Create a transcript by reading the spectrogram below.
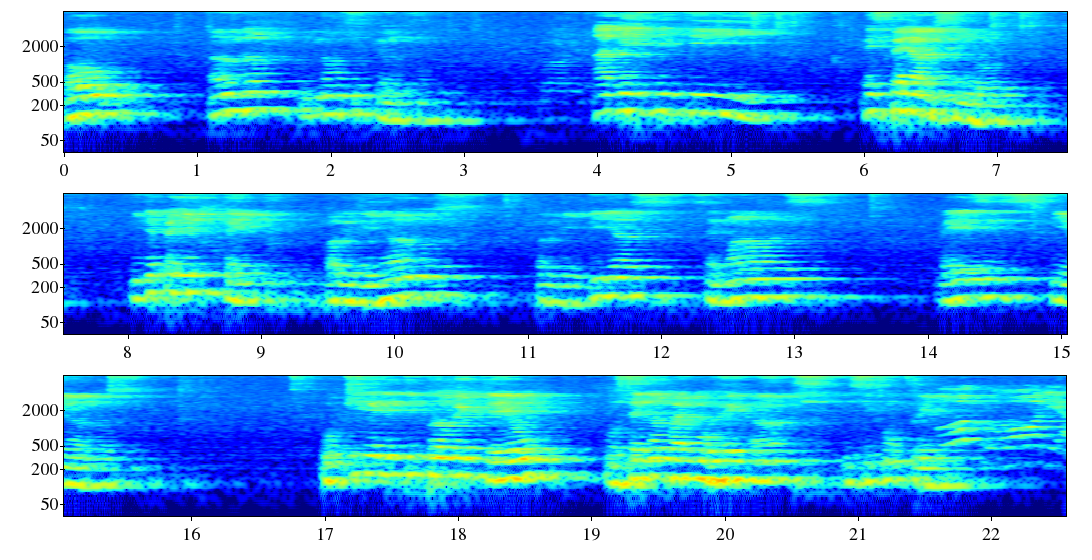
Ou andam e não se cansam. A gente tem que esperar no Senhor, independente do tempo, pode vir anos, pode vir dias, semanas, meses e anos. O que ele te prometeu, você não vai morrer antes de se cumprir. Oh, glória!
